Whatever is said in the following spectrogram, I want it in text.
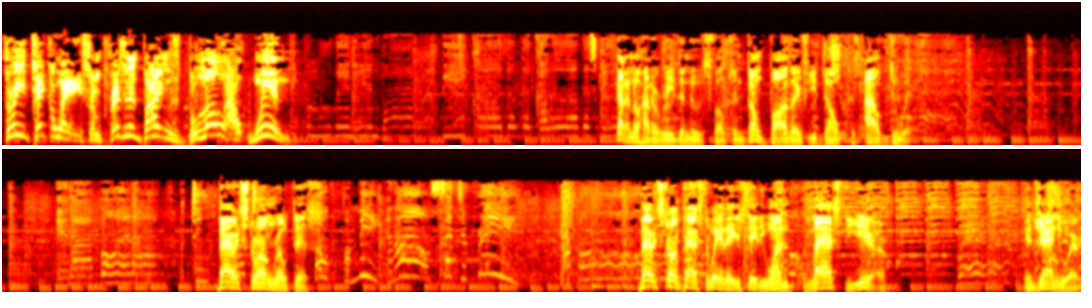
Three takeaways from President Biden's blowout win. Got to know how to read the news, folks, and don't bother if you don't, because I'll do it. Barrett Strong wrote this. Barrett Strong passed away at age 81 last year in January.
